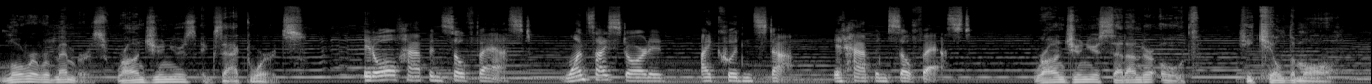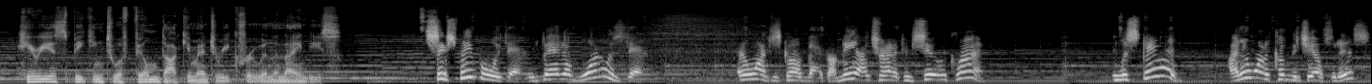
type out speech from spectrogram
Laura remembers Ron Jr.'s exact words. It all happened so fast. Once I started, I couldn't stop. It happened so fast. Ron Jr. said under oath he killed them all. Here he is speaking to a film documentary crew in the 90s. Six people were dead. It was one was dead. I don't want this coming back on me. I try to conceal the crime. I was scared. I didn't want to come to jail for this.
